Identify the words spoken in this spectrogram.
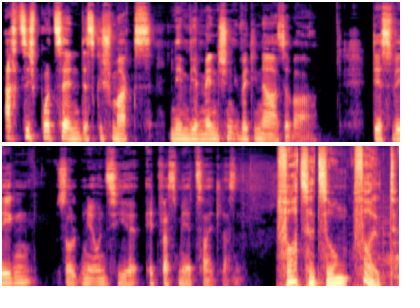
80 Prozent des Geschmacks nehmen wir Menschen über die Nase wahr. Deswegen sollten wir uns hier etwas mehr Zeit lassen. Fortsetzung folgt.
